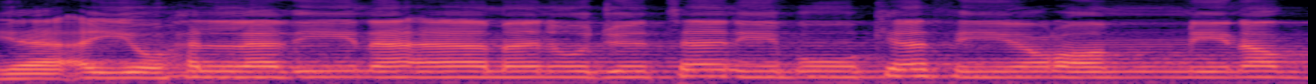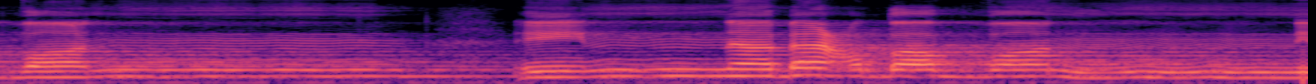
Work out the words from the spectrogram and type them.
يا أيها الذين آمنوا اجتنبوا كثيرا من الظن. إن بعض الظن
